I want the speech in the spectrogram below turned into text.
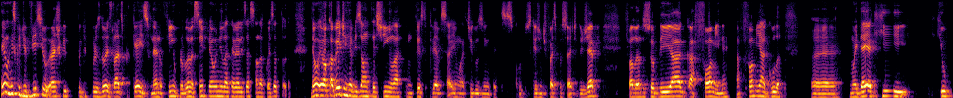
Tem um risco de vício, acho que, que para os dois lados, porque é isso, né? No fim, o problema sempre é a unilateralização da coisa toda. Então, eu acabei de revisar um textinho lá, um texto que deve sair, um artigozinho desses curtos que a gente faz para o site do JEP, falando sobre a, a fome, né? A fome e a gula. É, uma ideia que, que, o,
